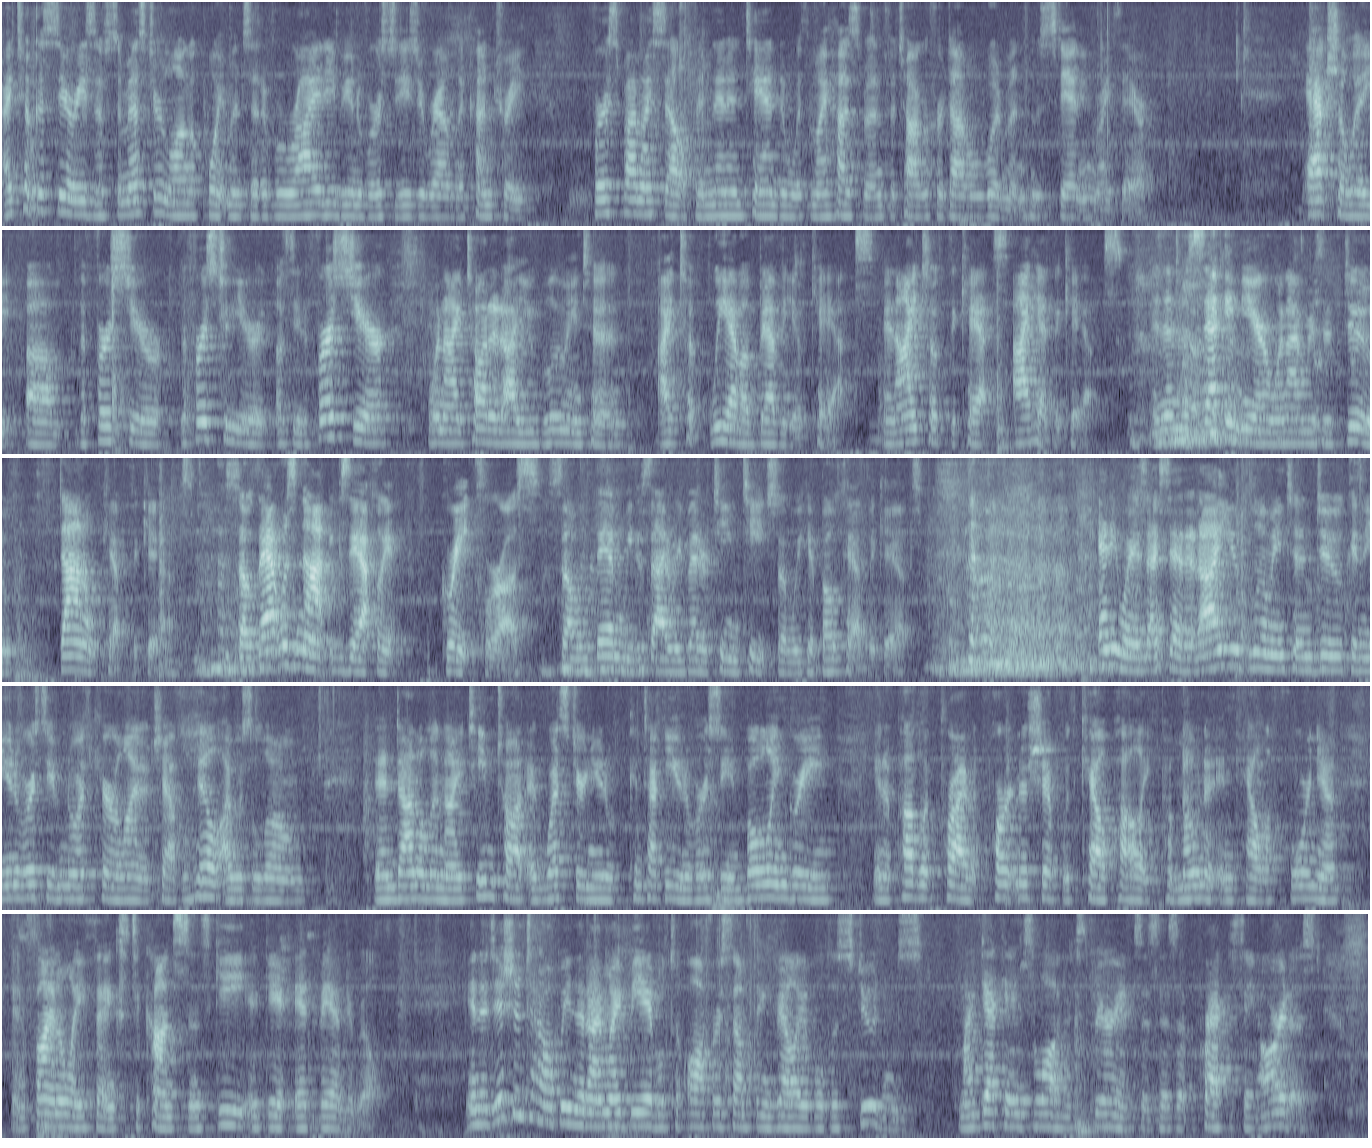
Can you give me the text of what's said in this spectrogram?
I took a series of semester long appointments at a variety of universities around the country, first by myself and then in tandem with my husband, photographer Donald Woodman, who's standing right there. Actually, um, the first year, the first two years, let's see, the first year when I taught at IU Bloomington, I took, we have a bevy of cats, and I took the cats, I had the cats. And then the second year, when I was at Duke, Donald kept the cats. So that was not exactly great for us. So then we decided we better team teach so we could both have the cats. Anyways, I said at IU Bloomington, Duke, and the University of North Carolina, Chapel Hill, I was alone. Then Donald and I team taught at Western Uni Kentucky University in Bowling Green, in a public-private partnership with Cal Poly Pomona in California, and finally, thanks to Constance Gee at Vanderbilt. In addition to hoping that I might be able to offer something valuable to students, my decades-long experiences as a practicing artist,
